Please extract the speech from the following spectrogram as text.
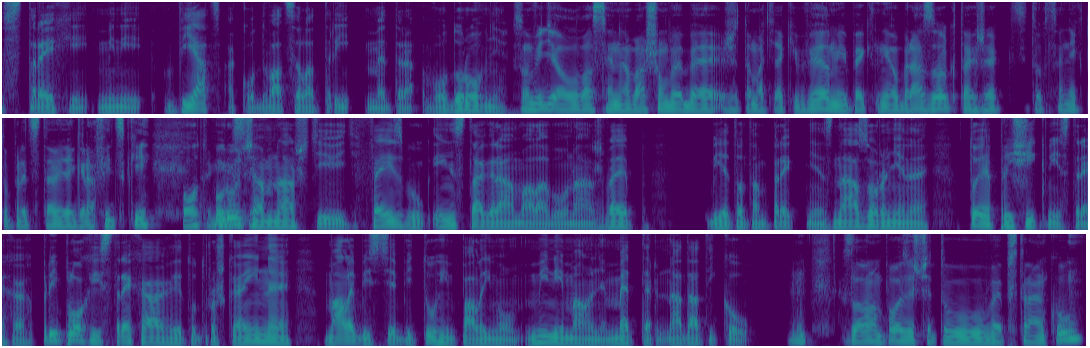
strechy mini viac ako 2,3 metra vodorovne. Som videl vlastne na vašom webe, že tam máte taký veľmi pekný obrázok, takže ak si to chce niekto predstaviť aj graficky. Odporúčam si... navštíviť Facebook, Instagram alebo náš web je to tam pekne znázornené. To je pri šikmých strechách. Pri plochých strechách je to troška iné. Mali by ste byť tuhým palivom minimálne meter nad atikou. Hm. Zľava nám povedz ešte tú web stránku,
